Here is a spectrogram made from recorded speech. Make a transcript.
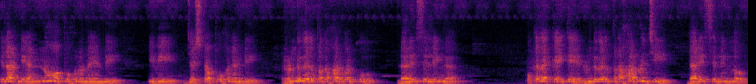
ఇలాంటి ఎన్నో అపోహలు ఉన్నాయండి. ఇవి జస్ట్ అపోహలండి. రెండు వేల పదహారు వరకు డైరెక్ట్ సెల్లింగ్ ఒక లెక్క అయితే రెండు వేల పదహారు నుంచి డైరెక్ట్ సెల్లింగ్లో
